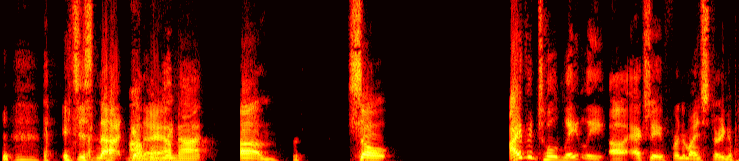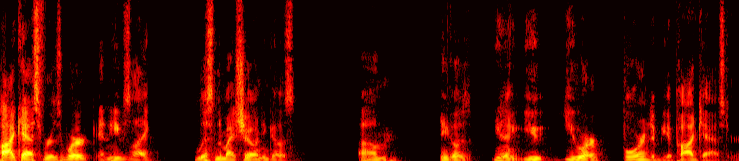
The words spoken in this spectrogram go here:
it's just not going to Probably happen. not. Um, so I've been told lately, uh, actually, a friend of mine's starting a podcast for his work, and he was like, listen to my show, and he goes, um, he goes, you know, you you are born to be a podcaster.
